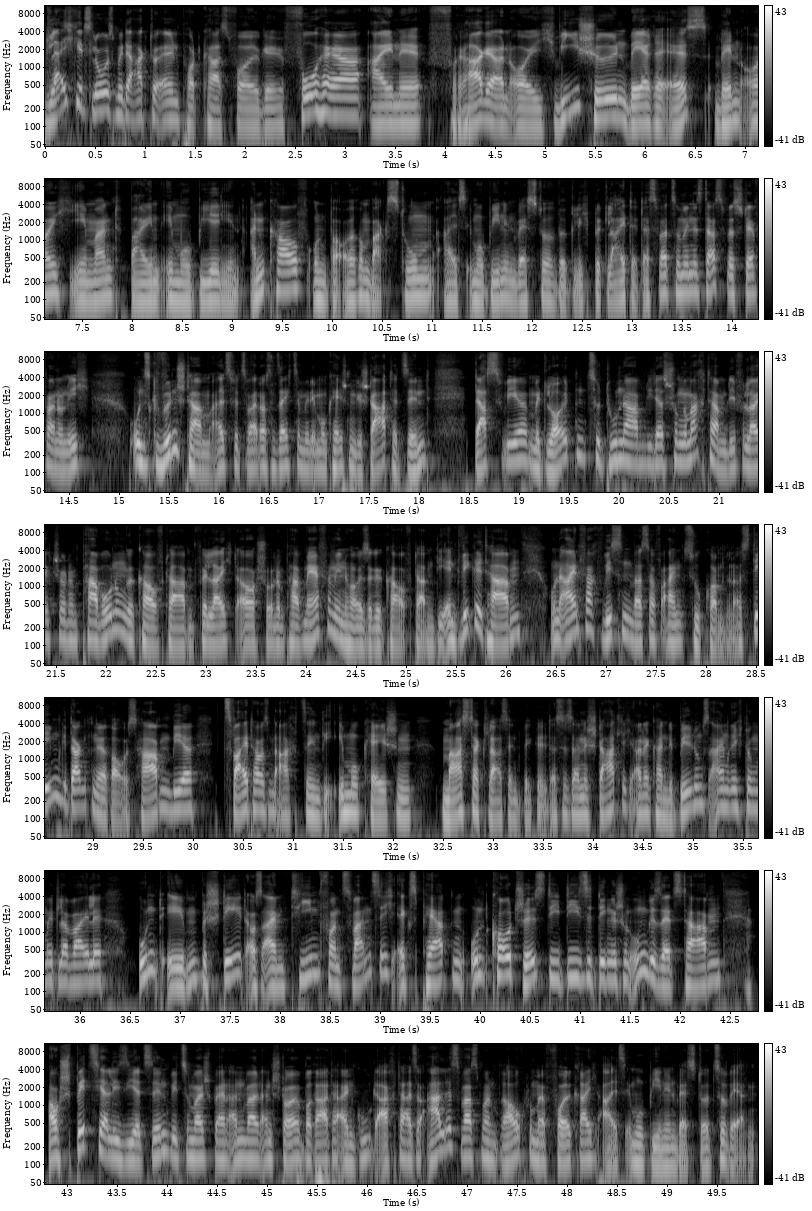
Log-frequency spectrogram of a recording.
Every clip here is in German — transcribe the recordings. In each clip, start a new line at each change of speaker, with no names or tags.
Gleich geht's los mit der aktuellen Podcast-Folge. Vorher eine Frage an euch. Wie schön wäre es, wenn euch jemand beim Immobilienankauf und bei eurem Wachstum als Immobilieninvestor wirklich begleitet? Das war zumindest das, was Stefan und ich uns gewünscht haben, als wir 2016 mit Immocation gestartet sind, dass wir mit Leuten zu tun haben, die das schon gemacht haben, die vielleicht schon ein paar Wohnungen gekauft haben, vielleicht auch schon ein paar Mehrfamilienhäuser gekauft haben, die entwickelt haben und einfach wissen, was auf einen zukommt. Und aus dem Gedanken heraus haben wir wir 2018 die Immocation Masterclass entwickelt. Das ist eine staatlich anerkannte Bildungseinrichtung mittlerweile und eben besteht aus einem Team von 20 Experten und Coaches, die diese Dinge schon umgesetzt haben, auch spezialisiert sind, wie zum Beispiel ein Anwalt, ein Steuerberater, ein Gutachter, also alles, was man braucht, um erfolgreich als Immobilieninvestor zu werden.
